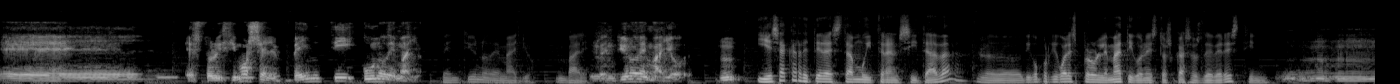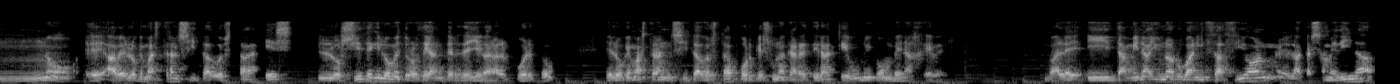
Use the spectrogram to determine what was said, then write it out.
Eh, esto lo hicimos el 21 de mayo. 21 de mayo. Vale. El 21 de mayo. ¿Mm? ¿Y esa carretera está muy transitada? Lo digo porque igual es problemático en estos casos de Berestin. Mm, No, Eh, a ver, lo que más transitado está es los 7 kilómetros de antes de llegar al puerto, es lo que más transitado está porque es una carretera que une con Benajever. ¿Vale? Y también hay una urbanización, la Casa Medina,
